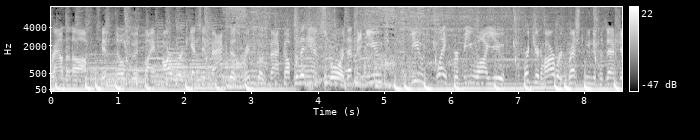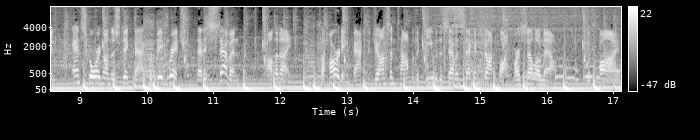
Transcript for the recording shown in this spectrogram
Around and off, tip no good by Harward, gets it back. Does Rich goes back up with it and scores. That's a huge, huge play for BYU. Richard Harward rescuing the possession and scoring on the stick back for Big Rich. That is seven on the night. To Harding, back to Johnson, top of the key with a seven second shot clock. Barcelo now with five.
